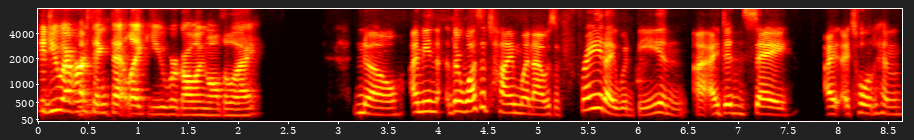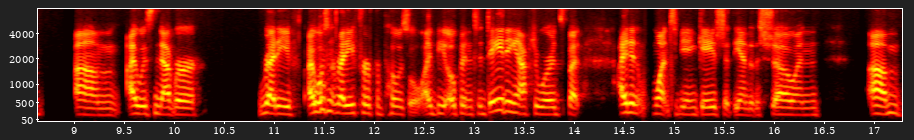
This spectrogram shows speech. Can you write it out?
Did you ever think that like you were going all the way? No. I mean, there was a time when I was afraid I would be. And I, I did say, I, I told him um, I was never ready. I wasn't ready for a proposal. I'd be open to dating afterwards, but I didn't want to be engaged at the end of the show. And um,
